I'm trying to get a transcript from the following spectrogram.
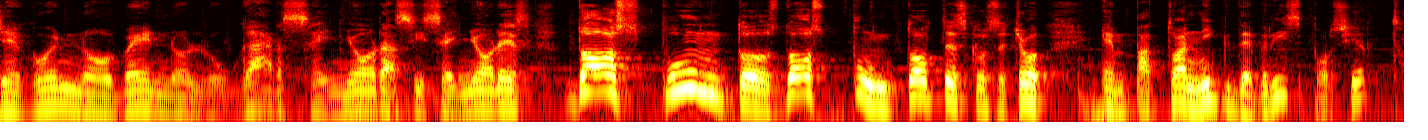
llegó en noveno lugar, señoras y señores. Dos puntos, dos puntotes cosechó. Empató a Nick de Vries, por cierto.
